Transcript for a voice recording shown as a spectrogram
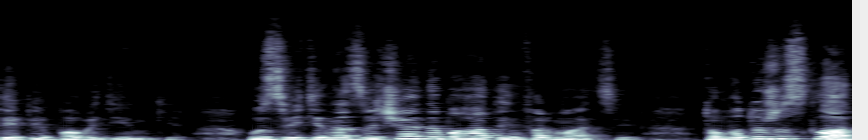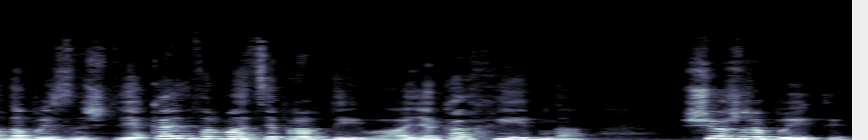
типів поведінки. У світі надзвичайно багато інформації, тому дуже складно визначити, яка інформація правдива, а яка хибна. Що ж робити?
